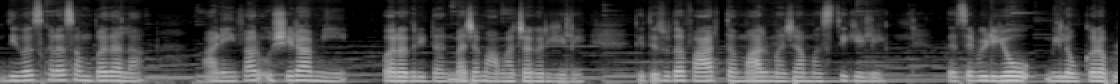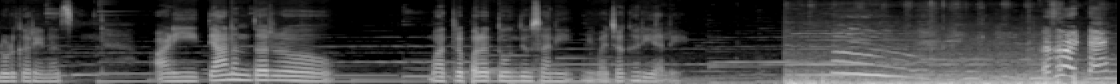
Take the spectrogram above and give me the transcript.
दिवस खरा संपत आला आणि फार उशिरा मी परत रिटर्न माझ्या मामाच्या घरी गेले. तिथेसुद्धा फार धमाल मजा मस्ती केली. त्याचे व्हिडिओ मी लवकर अपलोड करेनच. आणि त्यानंतर मात्र परत दोन दिवसांनी मी माझ्या घरी आले. कसं वाटतंय?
